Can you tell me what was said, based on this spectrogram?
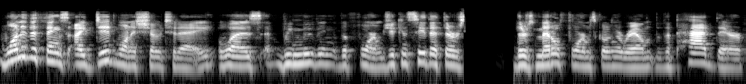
One of the things I did want to show today was removing the forms. You can see that there's there's metal forms going around the pad there,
